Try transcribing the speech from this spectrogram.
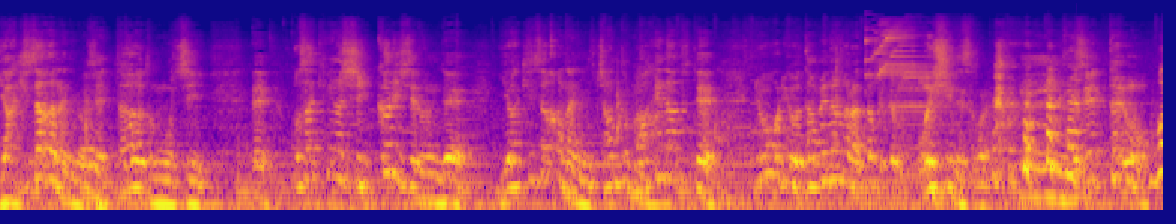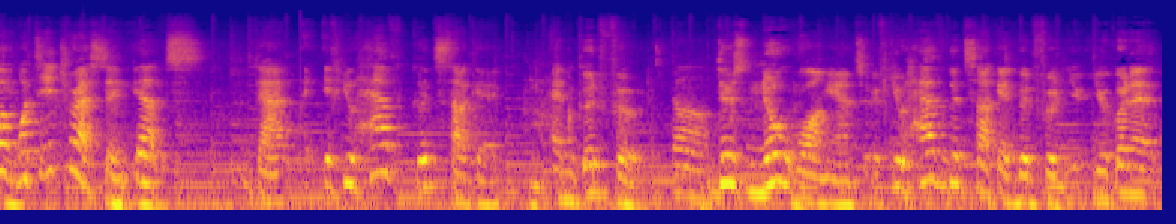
焼き魚には絶対合うと思うしでお酒がしっかりしてるんで焼き魚にちゃんと負けなくて料理を食べながら食べても美味しいんですこれうん絶対もう What, what's interesting is that if you have good sake and good food, あ there's no wrong answer. If you have good sake and good food, you, you're gonna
